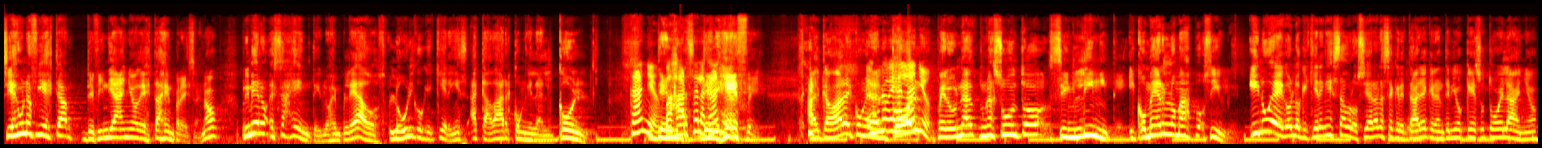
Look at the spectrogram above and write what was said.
Si es una fiesta de fin de año de estas empresas, ¿no? Primero, esa gente, los empleados, lo único que quieren es acabar con el alcohol. Caña, del- bajarse la del caña. jefe. Acabar con el una vez alcohol, al año. pero una- un asunto sin límite y comer lo más posible. Y luego lo que quieren es sabrosear a la secretaria que le han tenido queso todo el año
